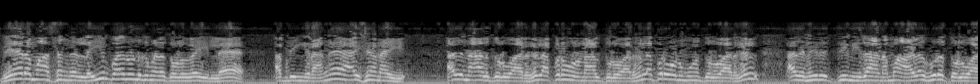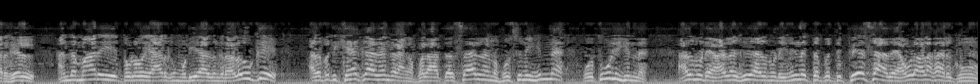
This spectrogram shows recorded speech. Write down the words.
வேற மாசங்கள்லயும் பதினொன்றுக்கு மேல தொழுவே இல்ல. அப்படிங்கிறாங்க ஆயிஷா நாயகி. அது நாலு தொழுவார்கள் அப்புறம் ஒரு நாலு தொழுவார்கள் அப்புறம் ஒரு மூணு தொழுவார்கள். அதை நிறுத்தி நிதானமா அழகுற தொழுவார்கள். அந்த மாதிரி தொழுவ யாருக்கும் முடியாதுங்கிற அளவுக்கு அதை பத்தி கேட்காதங்கிறாங்க. பல தசால் நான் ஒரு ஓ தூளிகின்ன அதனுடைய அழகு அதனுடைய நீளத்தை பற்றி பேசாது அவ்வளவு அழகா இருக்கும்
